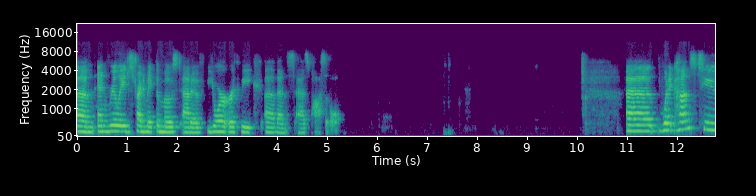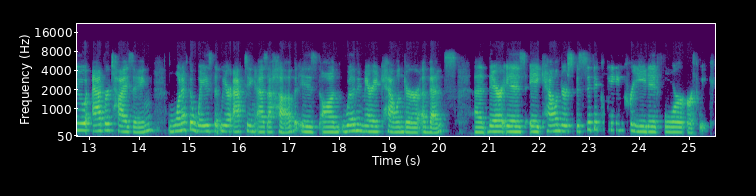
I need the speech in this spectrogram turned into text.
um, and really just trying to make the most out of your Earth Week uh, events as possible. Uh, when it comes to advertising, one of the ways that we are acting as a hub is on William and Mary calendar events. Uh, there is a calendar specifically created for Earth Week.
